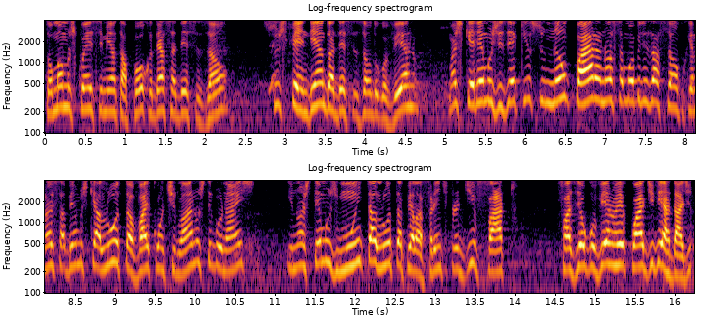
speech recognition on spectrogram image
tomamos conhecimento há pouco dessa decisão, suspendendo a decisão do governo, mas queremos dizer que isso não para a nossa mobilização, porque nós sabemos que a luta vai continuar nos tribunais e nós temos muita luta pela frente para, de fato, fazer o governo recuar de verdade.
